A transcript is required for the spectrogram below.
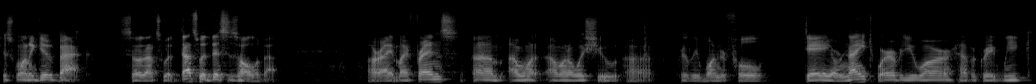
Just want to give back. So that's what that's what this is all about. All right, my friends. Um, I want I want to wish you a really wonderful day or night wherever you are. Have a great week.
